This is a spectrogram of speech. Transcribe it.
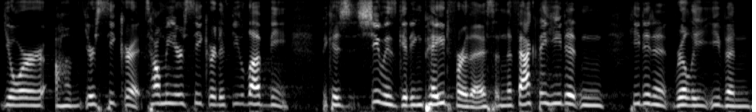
your, um, your secret. Tell me your secret if you love me. Because she was getting paid for this. And the fact that he didn't, he didn't really even,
